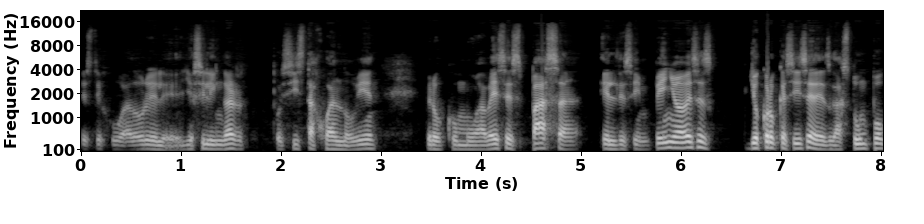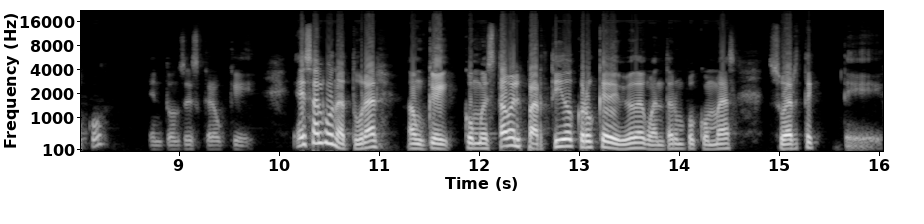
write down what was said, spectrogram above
este jugador, el eh, Jesse Lingard, pues sí está jugando bien, pero como a veces pasa el desempeño, a veces yo creo que sí se desgastó un poco, entonces creo que es algo natural, aunque como estaba el partido, creo que debió de aguantar un poco más suerte de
